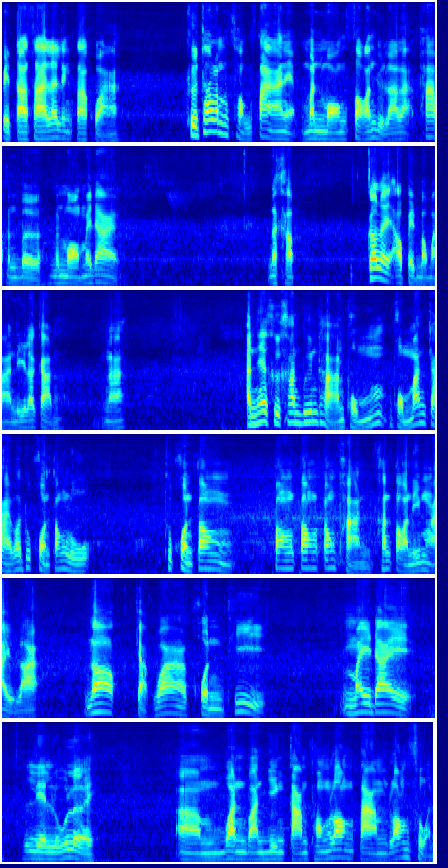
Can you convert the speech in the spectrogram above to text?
ปิดตาซ้ายแล้วเล็งตาขวา คือถ้าเราสองตาเนี่ยมันมองซ้อนอยู่แล้วล่ะ ภาพมันเบลอร์มันมองไม่ได้นะครับ ก็เลยเอาเป็นประมาณนี้แล้วกันนะ อันนี้คือขั้นพื้นฐานผมผมมั่นใจว่าทุกคนต้องรู้ ทุกคนต้องต้องต้องต้องผ่านขั้นตอนนี้มาอยู่แล้วนอกจากว่าคนที่ไม่ได้เรียนรู้เลยวันวันยิงตามท้องร่องตามร่องสวน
